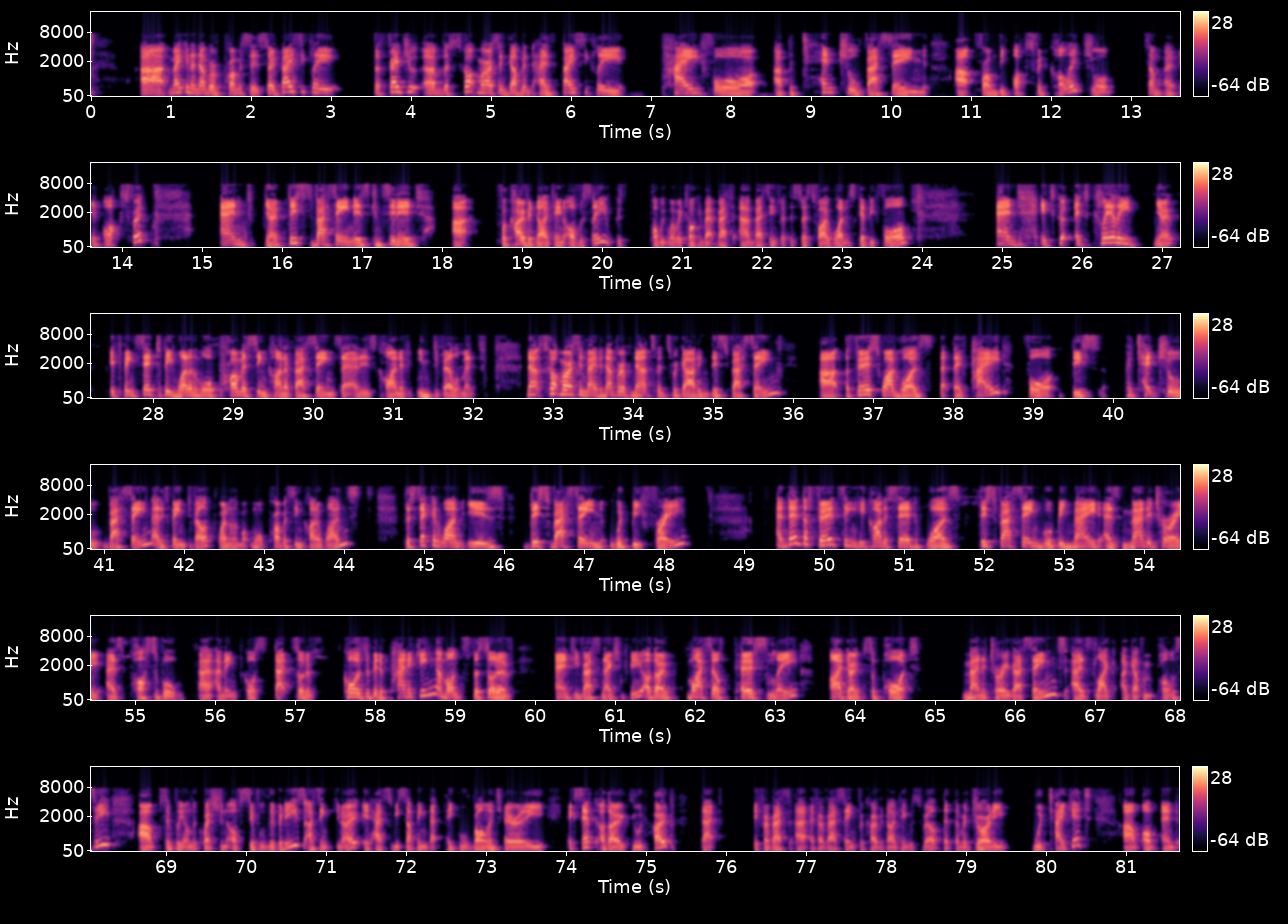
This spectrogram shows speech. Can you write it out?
uh, making a number of promises. So basically, the federal, um, the Scott Morrison government has basically paid for a potential vaccine, uh, from the Oxford College or some, uh, in Oxford. And, you know, this vaccine is considered, uh, for COVID-19, obviously, because probably when we're talking about um, vaccines, we have to specify what it's going to be for. And it's it's clearly, you know, it's been said to be one of the more promising kind of vaccines that is kind of in development. Now, Scott Morrison made a number of announcements regarding this vaccine. Uh, the first one was that they've paid for this potential vaccine that is being developed, one of the more promising kind of ones. The second one is this vaccine would be free. And then the third thing he kind of said was this vaccine will be made as mandatory as possible. Uh, I mean, of course, that sort of caused a bit of panicking amongst the sort of anti-vaccination community. Although myself personally, I don't support mandatory vaccines as like a government policy, um, simply on the question of civil liberties. I think, you know, it has to be something that people voluntarily accept, although you would hope that if a, vac- uh, if a vaccine for COVID-19 was developed, that the majority would take it, um, of, and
